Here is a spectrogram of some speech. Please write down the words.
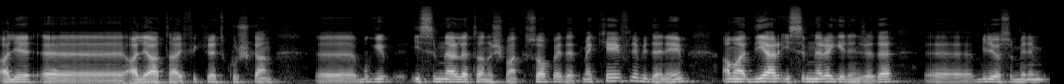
Ali e, Ali Atay, Fikret Kuşkan e, bu gibi isimlerle tanışmak, sohbet etmek keyifli bir deneyim. Ama diğer isimlere gelince de e, biliyorsun benim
